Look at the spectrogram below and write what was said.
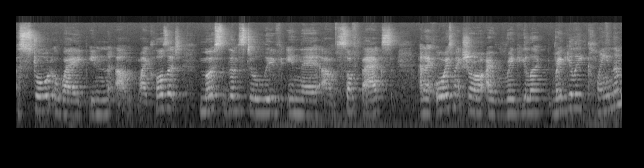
are stored away in um, my closet. Most of them still live in their um, soft bags and I always make sure I regular, regularly clean them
